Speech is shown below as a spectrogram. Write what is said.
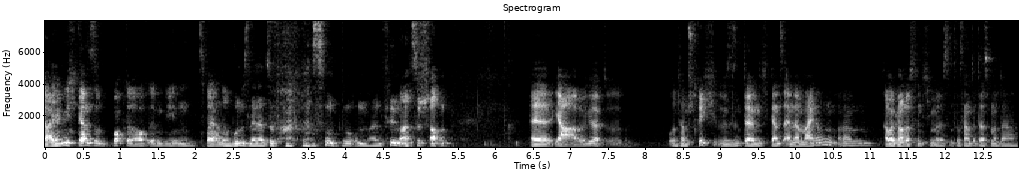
ja, ich habe nicht ganz so Bock darauf, irgendwie in zwei andere Bundesländer zu fahren oder so, nur um mal einen Film anzuschauen. Äh, ja, aber wie gesagt, äh, unterm Strich, wir sind da nicht ganz einer Meinung. Ähm, aber genau das finde ich immer das Interessante, dass man da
